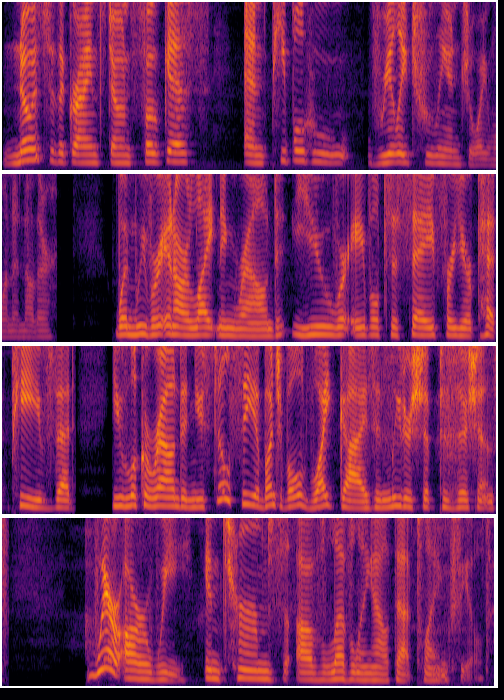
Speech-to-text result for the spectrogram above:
Nose to the grindstone focus and people who really truly enjoy one another. When we were in our lightning round, you were able to say for your pet peeve that you look around and you still see a bunch of old white guys in leadership positions. Where are we in terms of leveling out that playing field?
